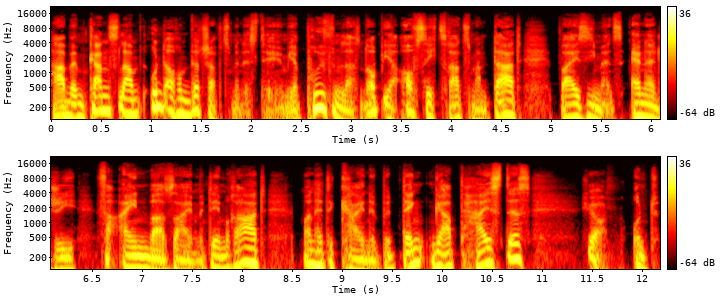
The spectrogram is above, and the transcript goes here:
habe im Kanzleramt und auch im Wirtschaftsministerium ja prüfen lassen, ob ihr Aufsichtsratsmandat bei Siemens Energy vereinbar sei mit dem Rat. Man hätte keine Bedenken gehabt, heißt es. Ja, und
